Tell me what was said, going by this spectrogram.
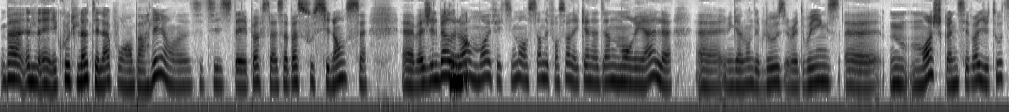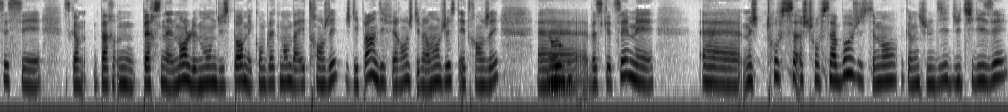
Ben, écoute, là, t'es là pour en parler. Hein. Si, si t'avais peur que ça, ça, passe sous silence. Euh, ben, Gilbert mm-hmm. Delorme, moi, effectivement, ancien défenseur des Canadiens de Montréal, euh, également des Blues, des Red Wings. Euh, moi, je connaissais pas du tout. Tu sais, c'est, comme personnellement le monde du sport, mais complètement bah, étranger. Je dis pas indifférent, je dis vraiment juste étranger, oh. parce que tu sais, mais euh, mais je trouve ça, je trouve ça beau justement, comme tu le dis, d'utiliser.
